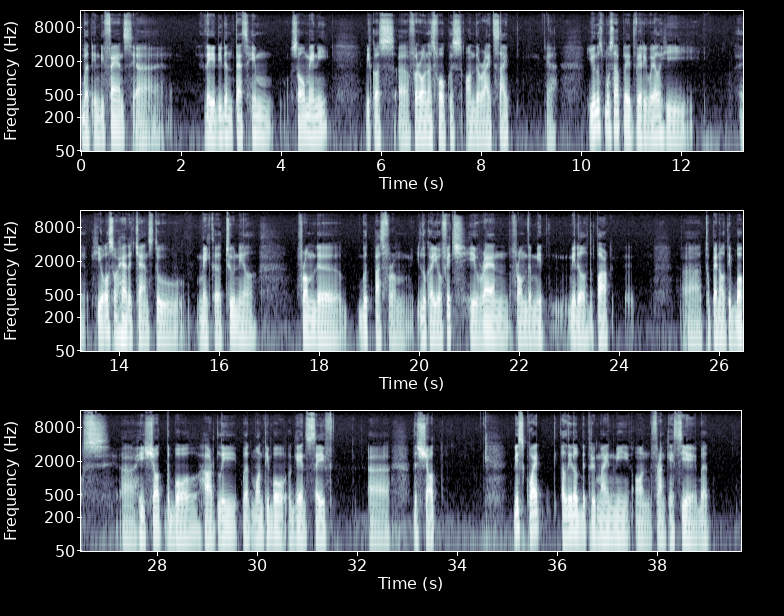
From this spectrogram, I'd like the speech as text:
but in defense, uh, they didn't test him so many because uh, Verona's focus on the right side. Yeah, Yunus Musah played very well. He he also had a chance to make a 2 0 from the good pass from Luka Jovic. He ran from the mid middle of the park uh, to penalty box. Uh, he shot the ball hardly, but Montipo again saved uh, the shot. This quite a little bit remind me on Franck Kessié, but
